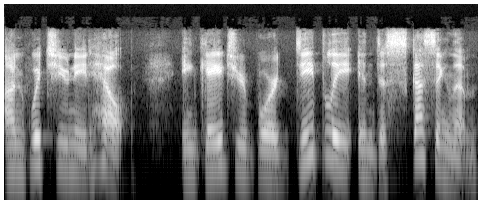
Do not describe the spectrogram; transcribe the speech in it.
on which you need help. Engage your board deeply in discussing them.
